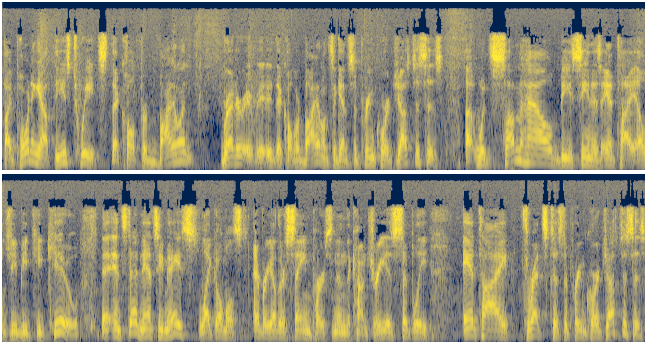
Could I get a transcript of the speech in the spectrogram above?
by pointing out these tweets that called for violent rhetoric, that called for violence against Supreme Court justices, uh, would somehow be seen as anti LGBTQ. Instead, Nancy Mace, like almost every other sane person in the country, is simply anti threats to Supreme Court justices.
